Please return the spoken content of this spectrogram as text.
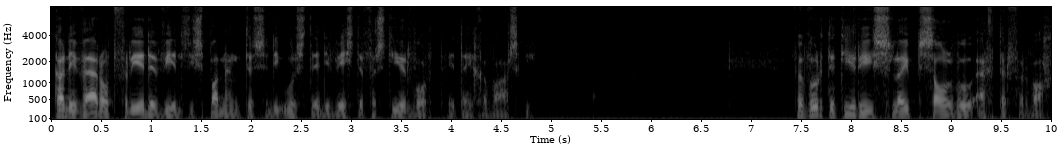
kan die wereldvrede weens die spanning tussen die ooste en die weste versteer word, het hy gewaarski. Verwoord het hierdie sluip salvo echter verwag,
